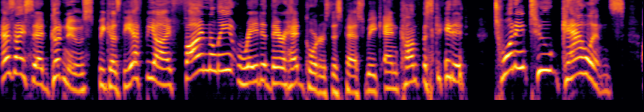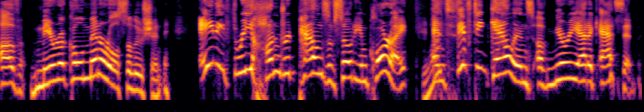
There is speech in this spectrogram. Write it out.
as I said, good news because the FBI finally raided their headquarters this past week and confiscated 22 gallons of miracle mineral solution. 8,300 pounds of sodium chlorite and 50 gallons of muriatic acid.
